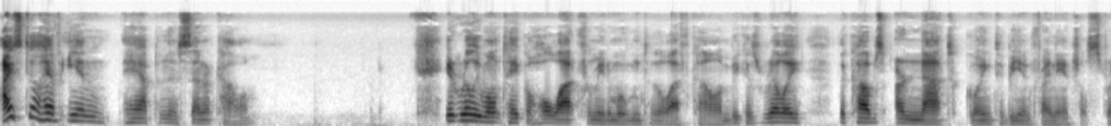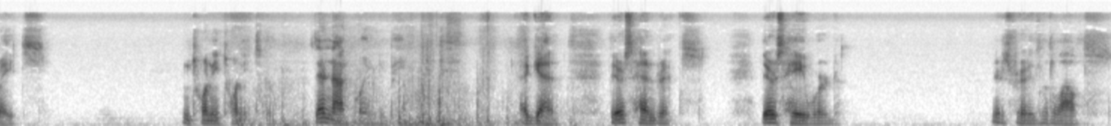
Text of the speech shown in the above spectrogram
I still have Ian Happ in the center column. It really won't take a whole lot for me to move him to the left column because really the Cubs are not going to be in financial straits in 2022. They're not going to be. Again, there's Hendricks, there's Heyward. there's very little else.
